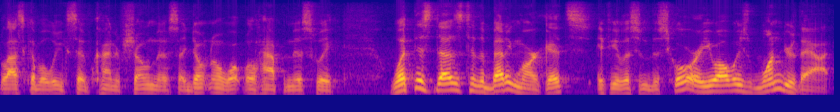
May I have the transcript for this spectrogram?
last couple of weeks have kind of shown this. I don't know what will happen this week. What this does to the betting markets, if you listen to the score, you always wonder that.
